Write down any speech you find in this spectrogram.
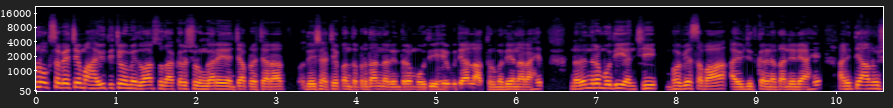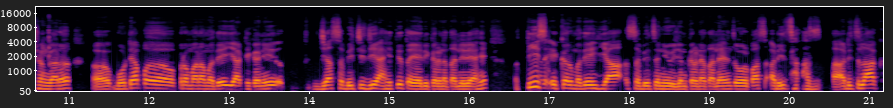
लोकसभेचे महायुतीचे उमेदवार सुधाकर शृंगारे यांच्या प्रचारात देशाचे पंतप्रधान नरेंद्र मोदी हे उद्या लातूरमध्ये येणार आहेत. नरेंद्र मोदी यांची भव्य सभा आयोजित करण्यात आलेली आहे आणि त्या अनुषंगानं मोठ्या प प्रमाणामध्ये या ठिकाणी ज्या सभेची जी आहे ती तयारी करण्यात आलेली आहे. तीस एकरमध्ये या सभेचं नियोजन करण्यात आले आहे जवळपास अडीच हज अडीच लाख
